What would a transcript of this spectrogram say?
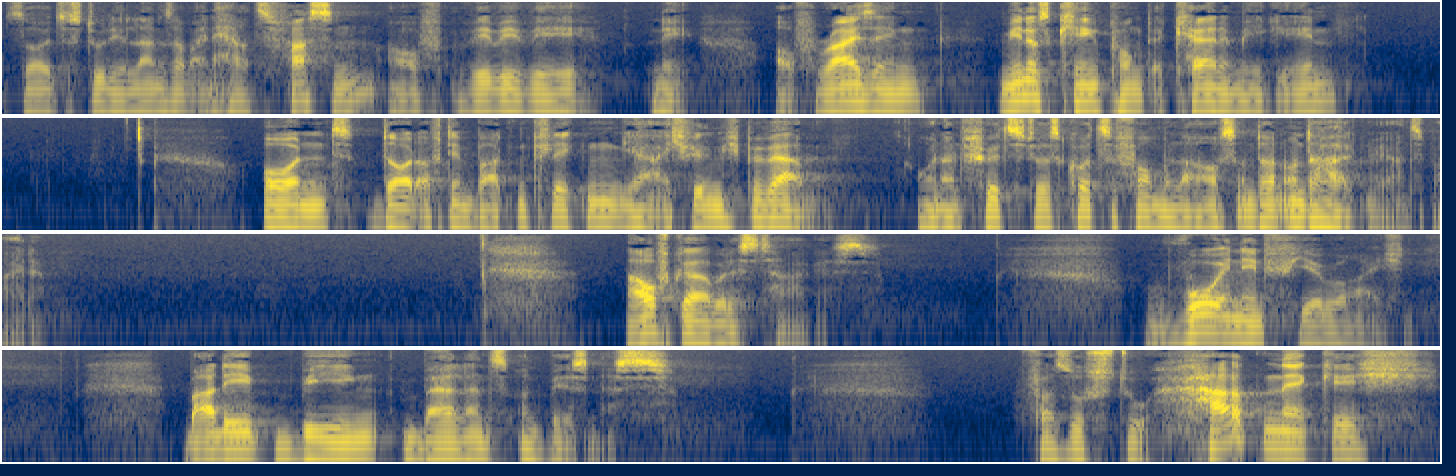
solltest du dir langsam ein Herz fassen, auf www, nee, auf rising-king.academy gehen und dort auf den Button klicken, ja, ich will mich bewerben. Und dann füllst du das kurze Formular aus und dann unterhalten wir uns beide. Aufgabe des Tages. Wo in den vier Bereichen? Body, Being, Balance und Business. Versuchst du hartnäckig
